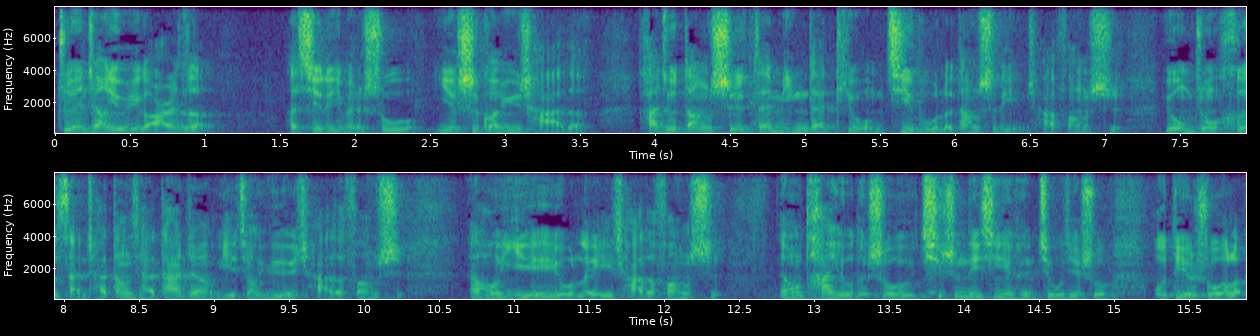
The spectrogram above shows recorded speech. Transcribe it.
朱元璋有一个儿子。他写了一本书，也是关于茶的。他就当时在明代替我们记录了当时的饮茶方式，有我们这种喝散茶，当下大家这样也叫粤茶的方式，然后也有擂茶的方式。然后他有的时候其实内心也很纠结，说我爹说了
